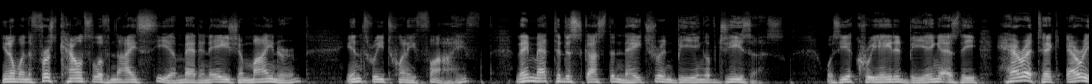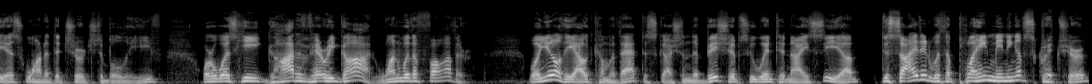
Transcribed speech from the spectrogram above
you know, when the First Council of Nicaea met in Asia Minor in 325, they met to discuss the nature and being of Jesus. Was he a created being, as the heretic Arius wanted the church to believe, or was he God of very God, one with a Father? Well, you know the outcome of that discussion. The bishops who went to Nicaea decided with a plain meaning of Scripture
